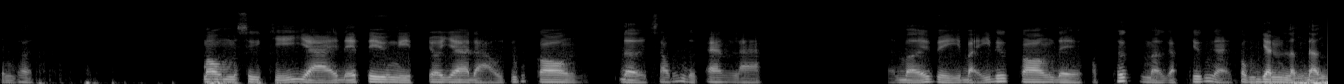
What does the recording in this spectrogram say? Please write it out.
Thành thôi. Mong sư chỉ dạy để tiêu nghiệp cho gia đạo chúng con, đời sống được an lạc. Bởi vì bảy đứa con đều học thức mà gặp chướng ngại công danh lận đận.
